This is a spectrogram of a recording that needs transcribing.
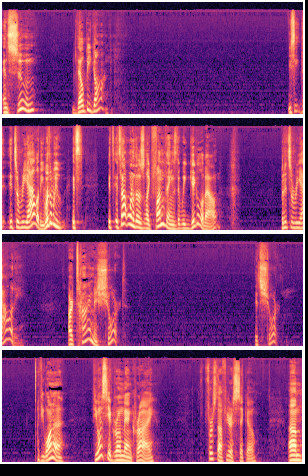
And soon they'll be gone. You see, it's a reality. Whether we, it's, it's, it's not one of those like fun things that we giggle about, but it's a reality. Our time is short. It's short. If you want to, if you want to see a grown man cry, first off, you're a sicko. Um,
